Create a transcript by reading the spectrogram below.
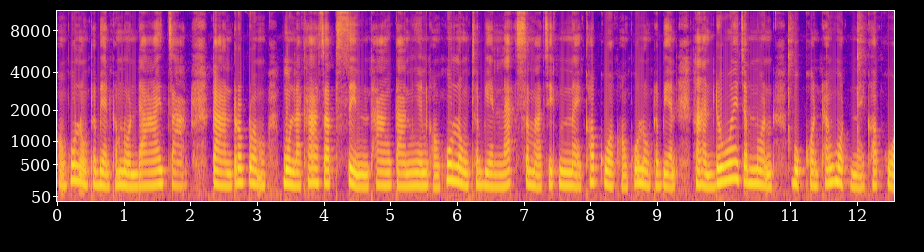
ของผู้ลงทะเบียนคำนวณได้จากการรวบรวมมูลค่าทรัพย์สินทางการเงินของผู้ลงทะเบียน และสมาชิกในครอบครัวของผู้ลงทะเบียน หารด้วยจำนวนบุคคลทั้งหมดในครอบครัว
